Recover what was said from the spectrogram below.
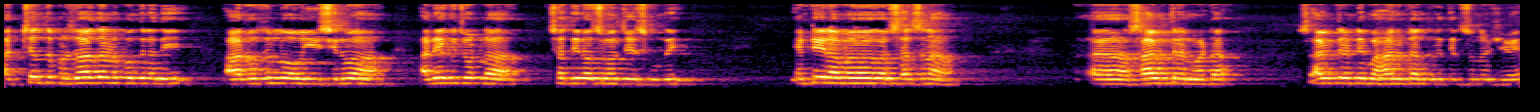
అత్యంత ప్రజాదరణ పొందినది. ఆ రోజుల్లో ఈ సినిమా అనేక చోట్ల సద్దినోత్సవాలు చేసుకుంది. ఎన్టీ రామారావు గారి సరసన సావిత్రి అనమాట సావిత్రి అంటే మహానట అందరికీ తెలుసున్న విషయమే.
